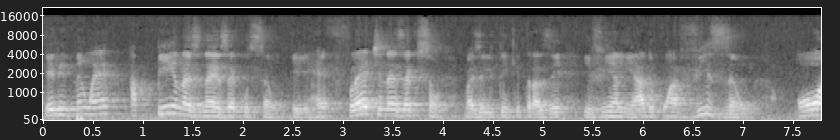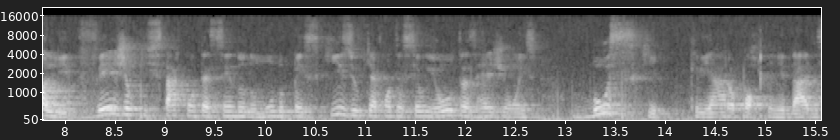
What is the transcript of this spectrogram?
ele não é apenas na execução, ele reflete na execução, mas ele tem que trazer e vir alinhado com a visão. Olhe, veja o que está acontecendo no mundo, pesquise o que aconteceu em outras regiões. Busque criar oportunidades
